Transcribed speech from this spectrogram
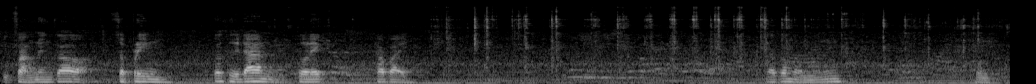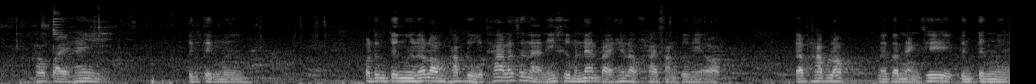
อีกฝั่งหนึ่งก็สปริงก็คือด้านตัวเล็กเข้าไป แล้วก็หมุนหมุนเข้าไปให้ตึงๆมือ พอตึงๆมือแล้วลองพับดู ถ้าลักษณะนี้คือมันแน่นไปให้เราคลายฝั่งตัวนี้ออก แล้วพับล็อกในตำแหน่งที่ตึงๆมือ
